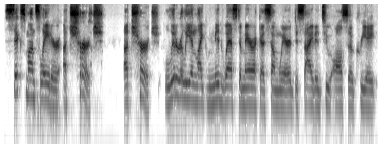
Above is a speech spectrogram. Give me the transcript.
Six months later, a church, a church, literally in like Midwest America somewhere, decided to also create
